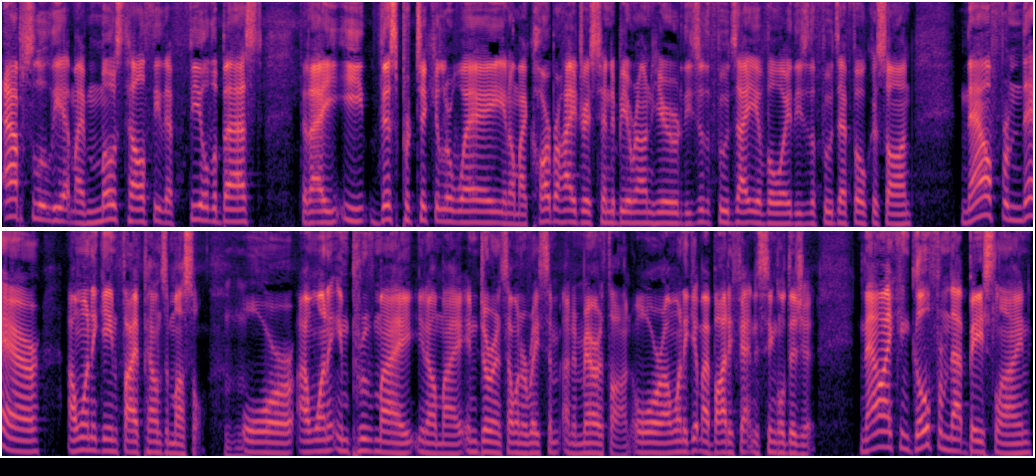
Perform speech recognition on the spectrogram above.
absolutely at my most healthy, that feel the best, that I eat this particular way. You know, my carbohydrates tend to be around here. These are the foods I avoid. These are the foods I focus on. Now from there, I want to gain five pounds of muscle, or I want to improve my, you know, my endurance. I want to race on a marathon, or I want to get my body fat in a single digit. Now I can go from that baseline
